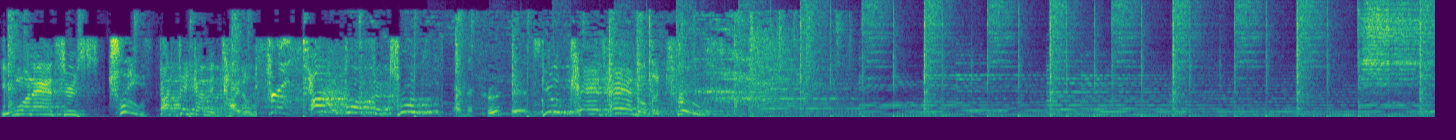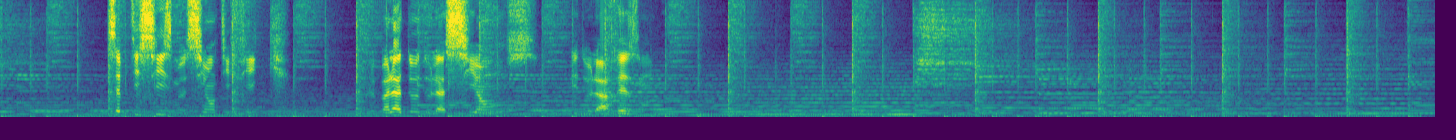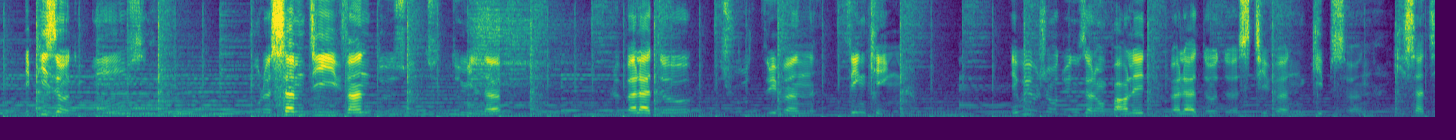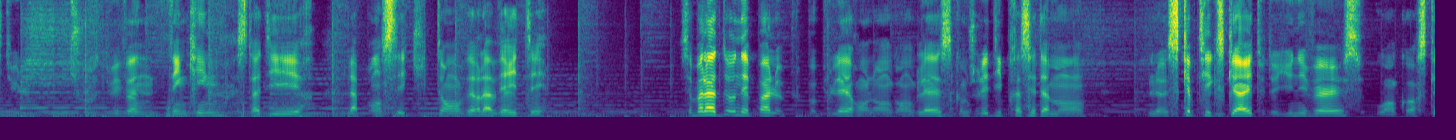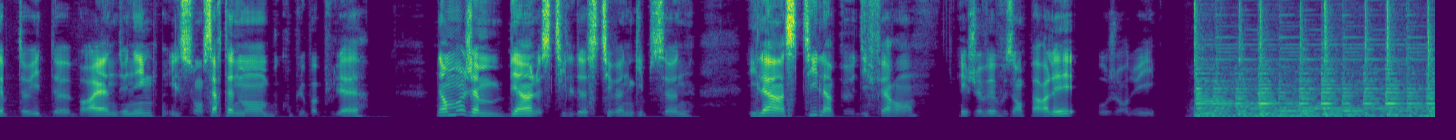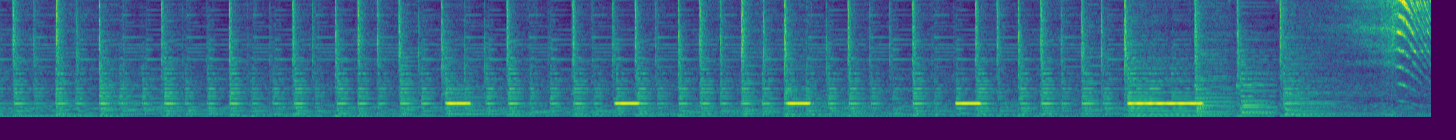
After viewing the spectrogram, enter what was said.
You want answers? Truth! I think I'm entitled. Truth! I want the truth! And the truth is, You can't handle the truth! Scepticisme scientifique, le balado de la science et de la raison. Épisode 11 pour le samedi 22 août 2009, le balado Truth Driven Thinking. Et oui, aujourd'hui nous allons parler du balado de Stephen Gibson qui s'intitule Truth Driven Thinking, c'est-à-dire la pensée qui tend vers la vérité. Ce balado n'est pas le plus populaire en langue anglaise, comme je l'ai dit précédemment. Le Skeptic's Guide to the Universe ou encore Skeptoid de Brian Dunning, ils sont certainement beaucoup plus populaires. Néanmoins, j'aime bien le style de Stephen Gibson. Il a un style un peu différent et je vais vous en parler aujourd'hui.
